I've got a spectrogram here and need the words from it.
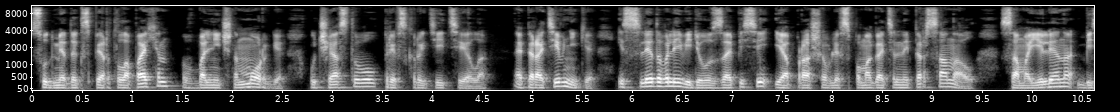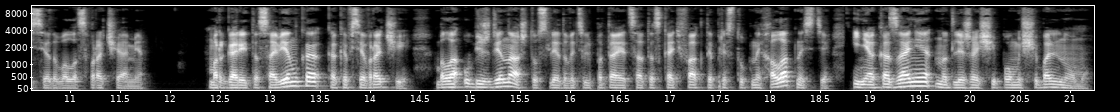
Судмедэксперт Лопахин в больничном морге участвовал при вскрытии тела. Оперативники исследовали видеозаписи и опрашивали вспомогательный персонал. Сама Елена беседовала с врачами. Маргарита Савенко, как и все врачи, была убеждена, что следователь пытается отыскать факты преступной халатности и неоказания надлежащей помощи больному,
